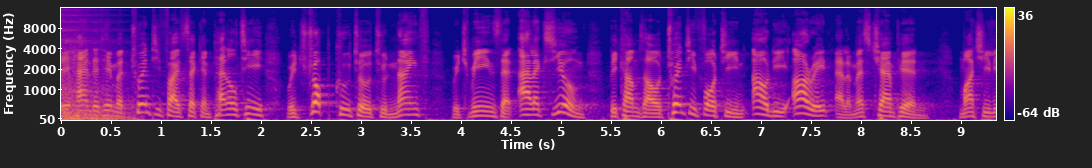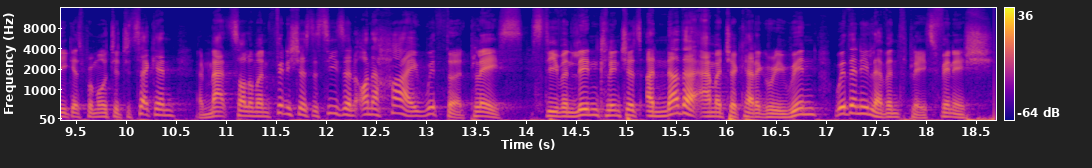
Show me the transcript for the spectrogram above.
They handed him a 25-second penalty, which dropped Couto to 9th, which means that Alex Yoong becomes our 2014 Audi R8 LMS champion. Marchy Lee gets promoted to second, and Matt Solomon finishes the season on a high with third place. Stephen Lin clinches another amateur category win with an 11th place finish.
